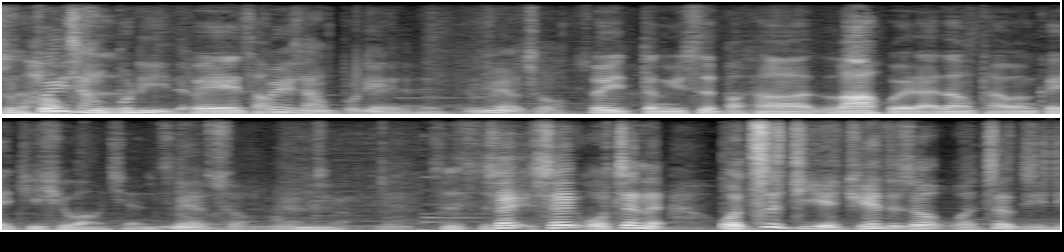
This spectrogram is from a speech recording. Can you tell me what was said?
是非常不利的，非常非常不利的，没有错。所以等于是把它拉回来，让台湾可以继续往前走。没有错，没有错，嗯、是是。所以，所以我真的我自己也觉得说，我自己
